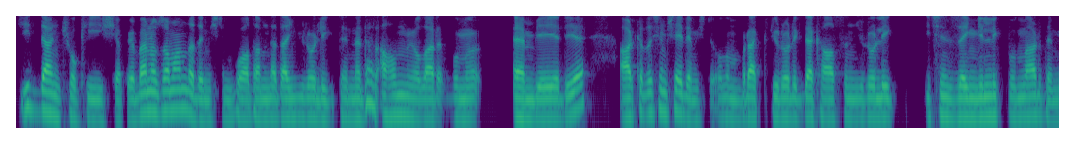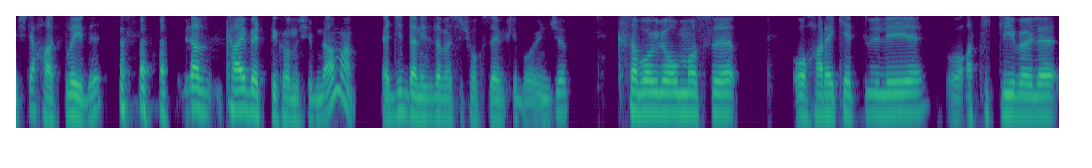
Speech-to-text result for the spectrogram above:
cidden çok iyi iş yapıyor. Ben o zaman da demiştim bu adam neden Euroleague'de neden almıyorlar bunu NBA'ye diye. Arkadaşım şey demişti. Oğlum bırak Euroleague'de kalsın. Euroleague için zenginlik bunlar demişti. Haklıydı. Biraz kaybettik onu şimdi ama ya cidden izlemesi çok zevkli bir oyuncu. Kısa boylu olması, o hareketliliği, o atikliği böyle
